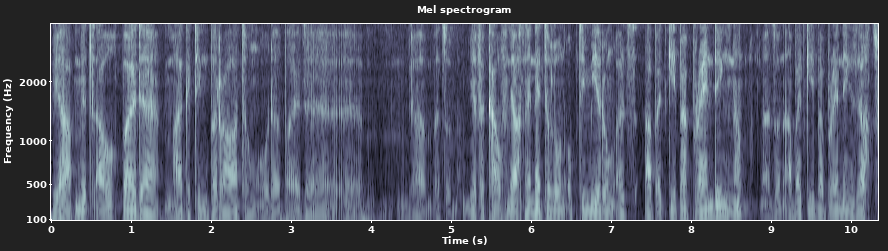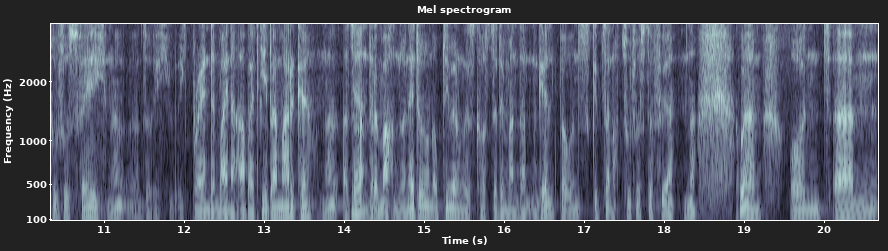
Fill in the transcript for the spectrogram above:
wir haben jetzt auch bei der Marketingberatung oder bei der äh, ja, also wir verkaufen ja auch eine Nettolohnoptimierung als Arbeitgeberbranding. Ne? Also ein Arbeitgeberbranding ist auch zuschussfähig. Ne? Also ich, ich brande meine Arbeitgebermarke. Ne? Also ja. andere machen nur Nettolohnoptimierung, das kostet dem Mandanten Geld. Bei uns gibt es da noch Zuschuss dafür. Ne? Cool. Ähm, und ähm,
